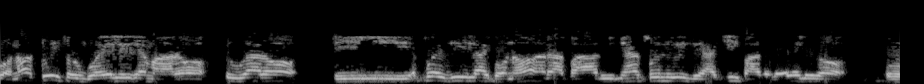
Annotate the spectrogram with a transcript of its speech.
ပေါ့နော်တွေ့ဆုံပွဲလေးထဲမှာတော့သူကတော့ ဒီအဖွဲ့အစည်းလိုက်ပေါ့နော်အဲ့ဒါဘာဒီများ ဆွေးနွေးစရာ ရှိပါတယ်လို့တော့ဟို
